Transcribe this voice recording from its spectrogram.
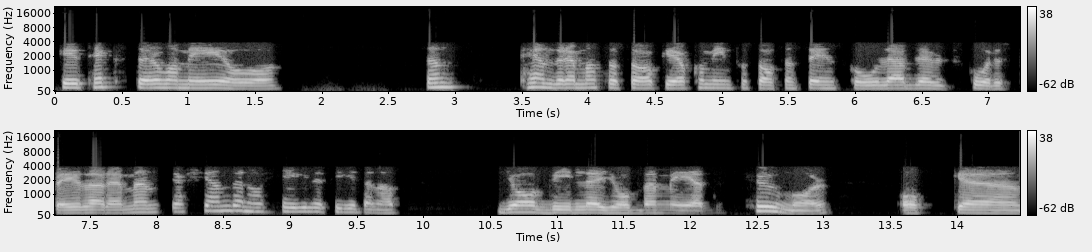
skrev texter och var med. Och sen hände det en massa saker. Jag kom in på Statens scenskola, blev skådespelare. Men jag kände nog hela tiden att jag ville jobba med humor. Och eh,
